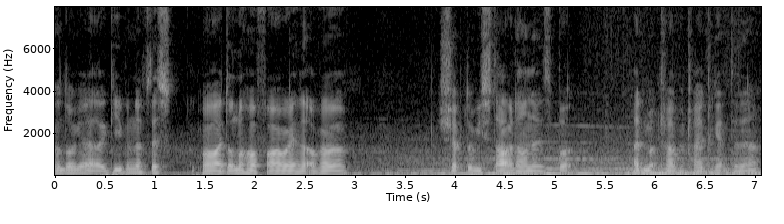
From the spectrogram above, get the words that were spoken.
No, don't get it. Like, even if this. Well, I don't know how far away the other ship that we started on is, but I'd much rather try to get to there.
